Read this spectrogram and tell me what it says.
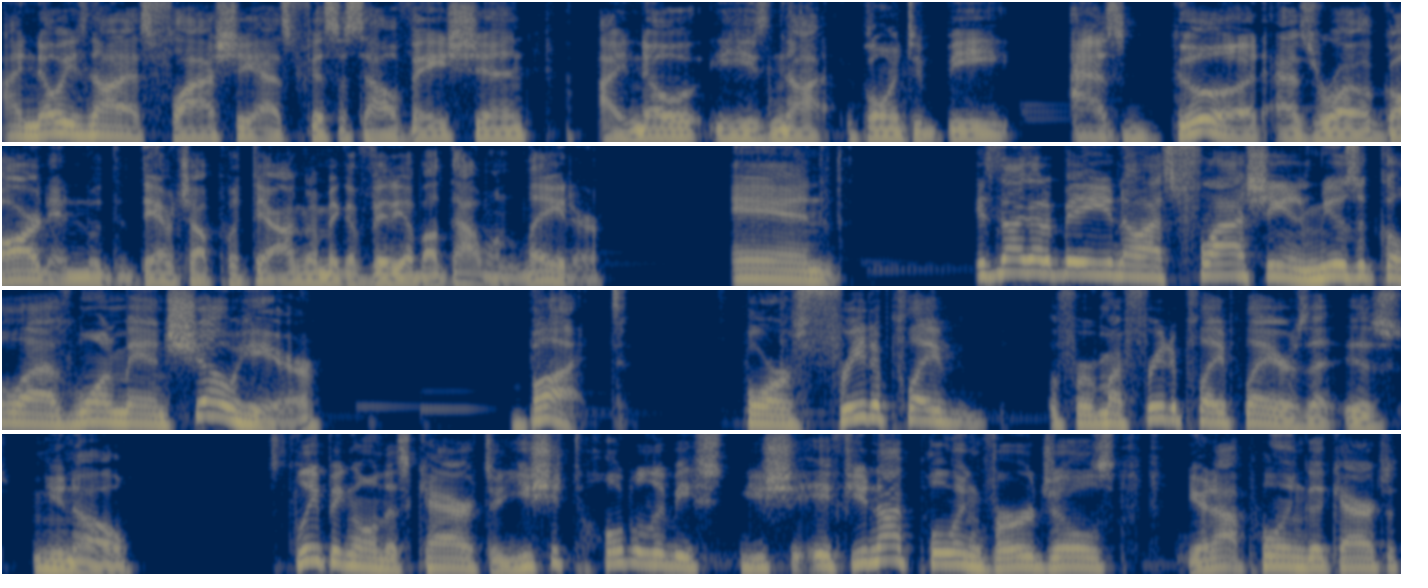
I know he's not as flashy as Fist of Salvation. I know he's not going to be as good as Royal Guard and with the damage output there. I'm going to make a video about that one later. And it's not going to be, you know, as flashy and musical as one man show here. But for free to play, for my free to play players that is, you know, sleeping on this character, you should totally be, you should, if you're not pulling Virgils, you're not pulling good characters,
